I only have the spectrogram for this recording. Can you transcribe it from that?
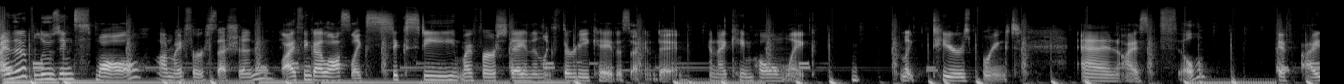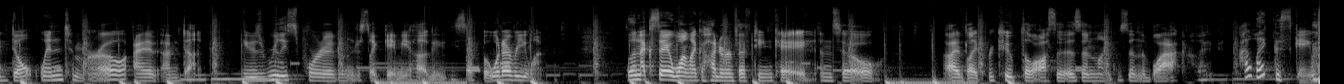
I ended up losing small on my first session. I think I lost like 60 my first day and then like 30K the second day. And I came home like, like tears brinked. And I said, Phil, if I don't win tomorrow, I, I'm done. He was really supportive and just like gave me a hug. He's like, but whatever you want. Well, The next day I won like 115K. And so I'd like recoup the losses and like was in the black. I like, I like this game.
